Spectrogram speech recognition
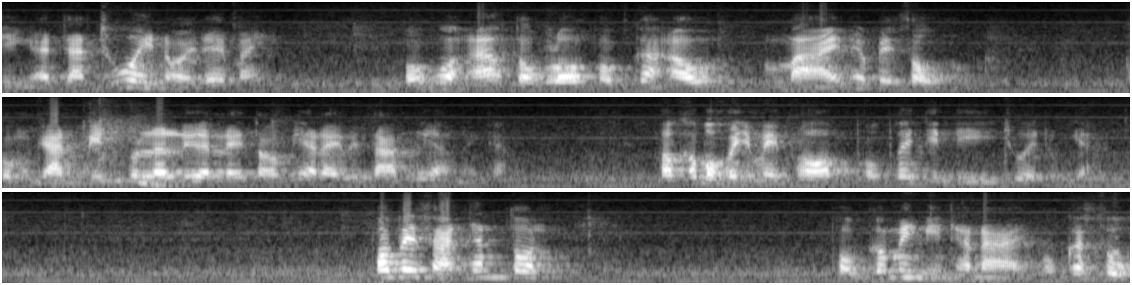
ริง ๆ อาจารย์ช่วยหน่อยได้ไหมผมก็เอาตกลงผมก็เอาหมายเนี่ยไปส่ง กรมการบินพลเรือนอะไรต่อมีอะไรไปตามเรื่องนะครับเพราะเขาบอกเขายังไม่พร้อม ผมก็ยินดีช่วยทุกอย่างพอไปศาลชั้นต้น ผมก็ไม่มีทนาย ผมก็สู้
